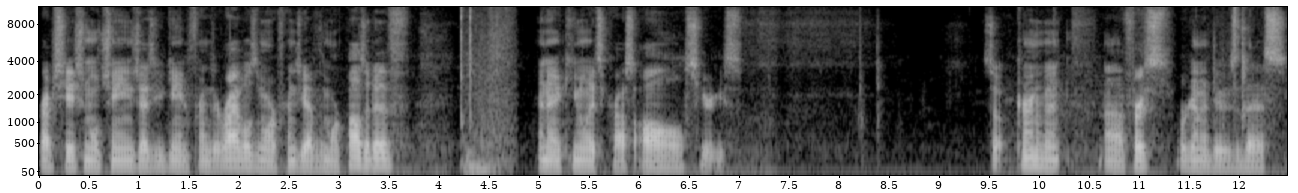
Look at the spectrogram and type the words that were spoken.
reputation will change as you gain friends or rivals. The more friends you have, the more positive. And it accumulates across all series. So, current event. Uh, first, we're going to do is this.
